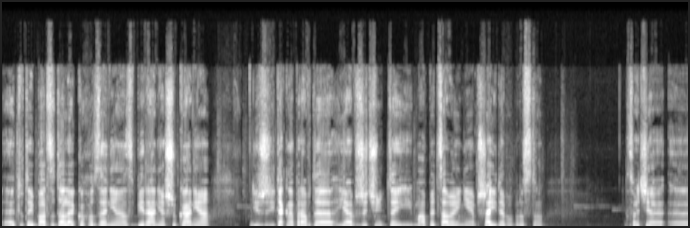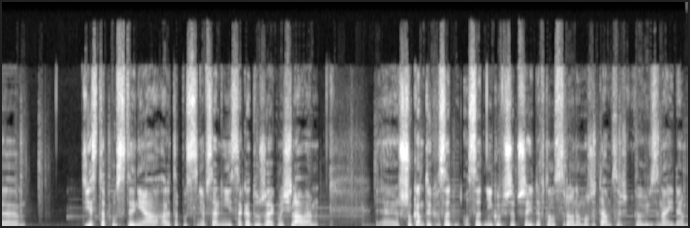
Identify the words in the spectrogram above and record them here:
e, tutaj bardzo daleko, chodzenia, zbierania, szukania. Jeżeli tak naprawdę ja w życiu tej mapy całej nie przejdę po prostu. Słuchajcie, e, jest ta pustynia, ale ta pustynia wcale nie jest taka duża, jak myślałem. E, szukam tych osad osadników, jeszcze przejdę w tą stronę, może tam coś kogoś znajdę.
